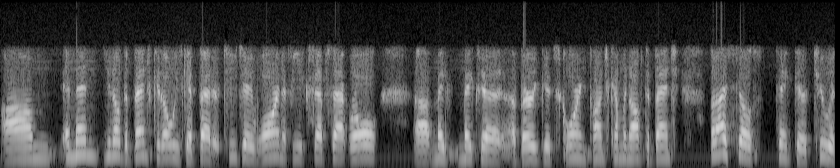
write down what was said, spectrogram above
Um, and then, you know, the bench could always get better. TJ Warren, if he accepts that role, uh, make, makes a, a very good scoring punch coming off the bench. But I still think they're two or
